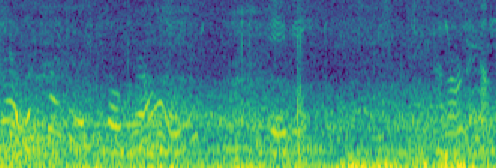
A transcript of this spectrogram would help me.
Yeah, it looks like it was still growing. Maybe. I don't know.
